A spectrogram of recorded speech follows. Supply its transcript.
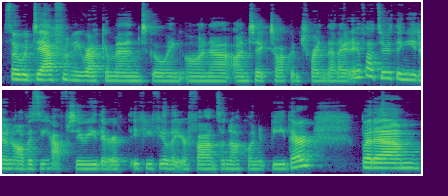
So I would definitely recommend going on uh, on TikTok and trying that out. If that's your thing, you don't obviously have to either. If, if you feel that your fans are not going to be there, but um,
